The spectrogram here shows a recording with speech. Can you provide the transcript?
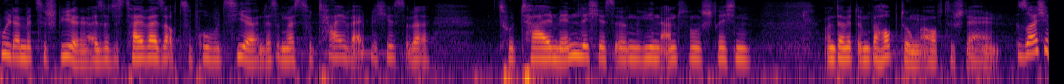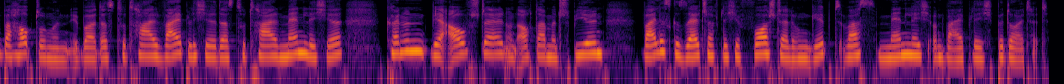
cool, damit zu spielen. Also das teilweise auch zu provozieren, dass irgendwas total weibliches oder total männliches irgendwie in Anführungsstrichen und damit um Behauptungen aufzustellen. Solche Behauptungen über das total weibliche, das total männliche können wir aufstellen und auch damit spielen, weil es gesellschaftliche Vorstellungen gibt, was männlich und weiblich bedeutet.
